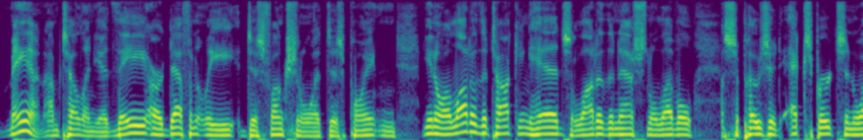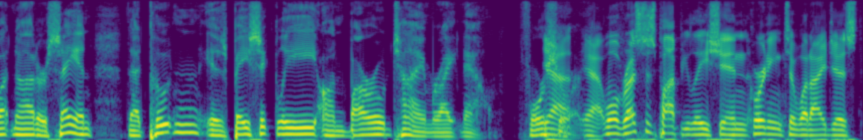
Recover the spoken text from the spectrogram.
man, I'm telling you, they are definitely dysfunctional at this point. And you know, a lot of the talking heads, a lot of the national level supposed experts and whatnot are saying that Putin is basically on borrowed time right now. For Yeah, sure. yeah. Well, Russia's population, according to what I just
